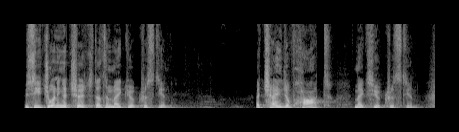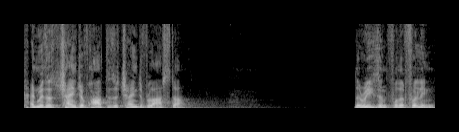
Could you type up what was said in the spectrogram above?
You see, joining a church doesn't make you a Christian. A change of heart makes you a Christian. And with a change of heart, there's a change of lifestyle. The reason for the filling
